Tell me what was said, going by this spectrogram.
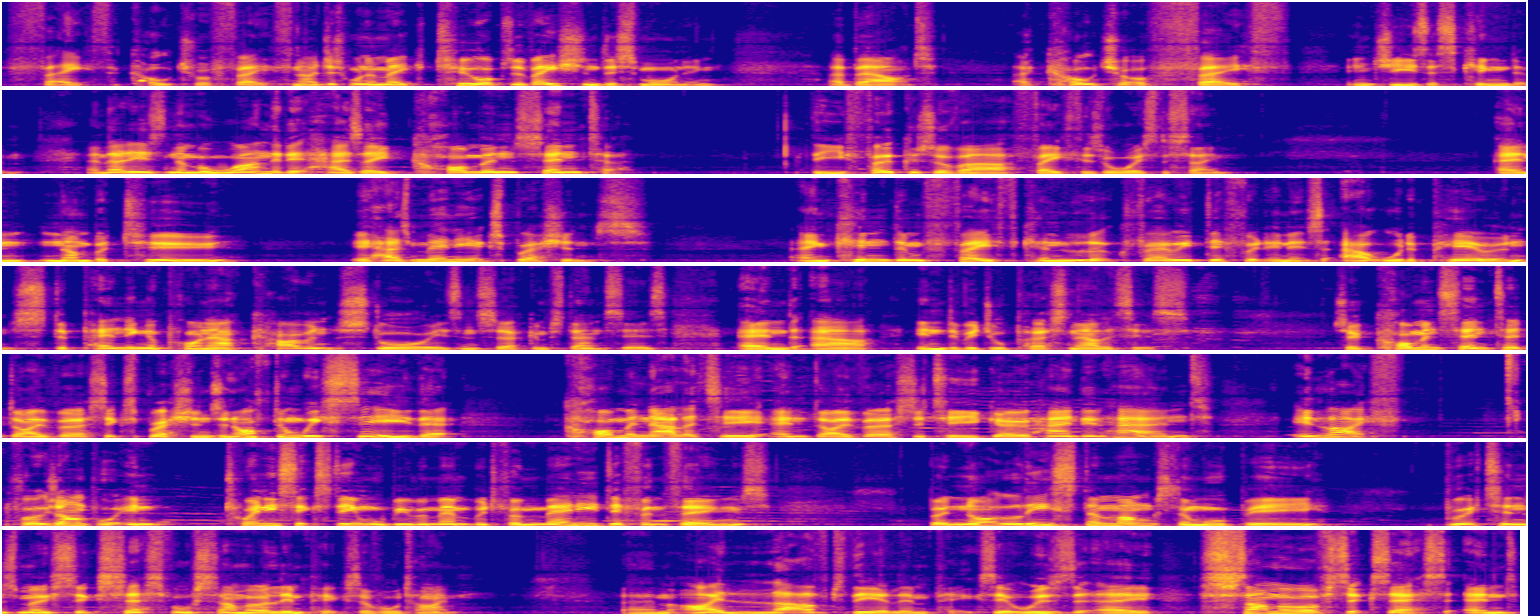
Faith, a culture of faith. And I just want to make two observations this morning about a culture of faith in Jesus' kingdom. And that is number one, that it has a common center. The focus of our faith is always the same. And number two, it has many expressions. And kingdom faith can look very different in its outward appearance depending upon our current stories and circumstances and our individual personalities. So, common center, diverse expressions. And often we see that commonality and diversity go hand in hand in life. For example, in 2016 will be remembered for many different things, but not least amongst them will be Britain's most successful Summer Olympics of all time. Um, I loved the Olympics. It was a summer of success. And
